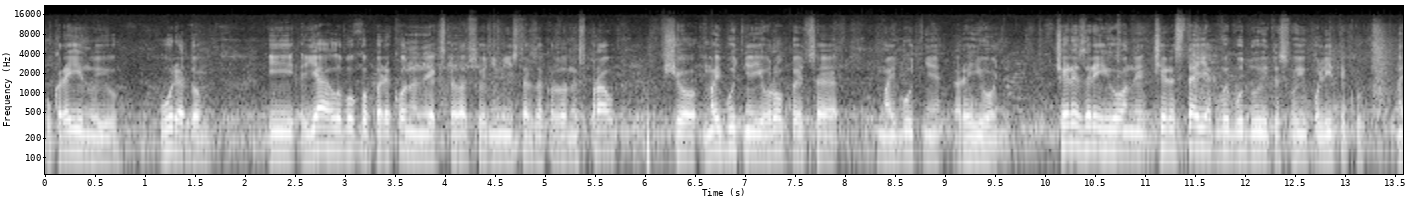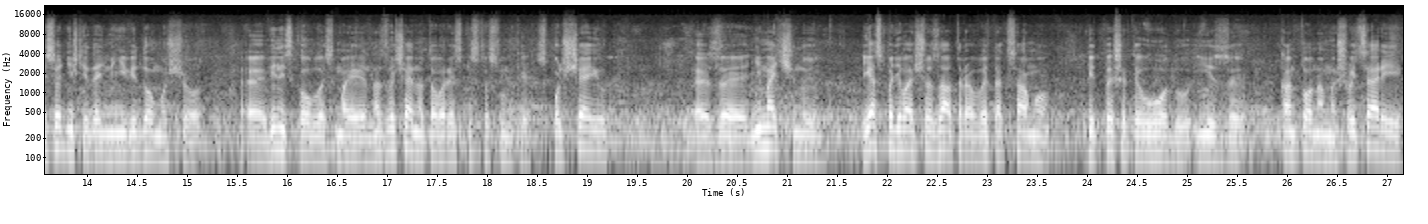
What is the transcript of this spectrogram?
Україною, урядом. І я глибоко переконаний, як сказав сьогодні міністр закордонних справ, що майбутнє Європи це майбутнє регіонів. Через регіони, через те, як ви будуєте свою політику. На сьогоднішній день мені відомо, що е, Вінницька область має надзвичайно товариські стосунки з Польщею, е, з Німеччиною. Я сподіваюся, що завтра ви так само підпишете угоду із кантонами Швейцарії.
